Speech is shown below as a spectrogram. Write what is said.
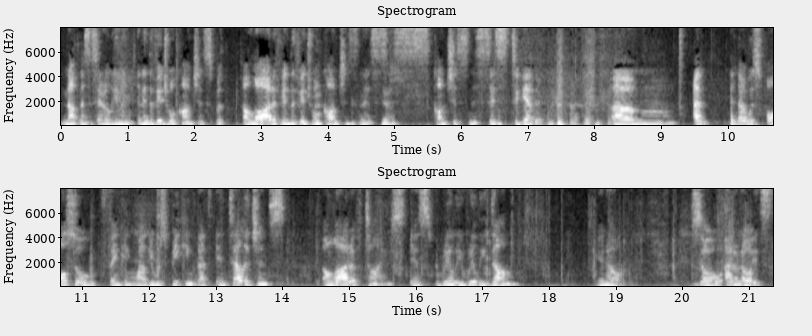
not necessarily an, an individual conscience, but a lot of individual consciousnesses, consciousnesses together. um, and and I was also thinking while you were speaking that intelligence, a lot of times, is really really dumb. You know. So I don't know. It's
